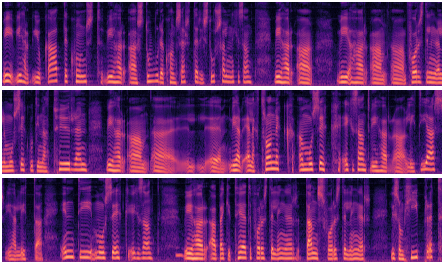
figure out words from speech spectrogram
vi, vi har jo gatekunst, vi har uh, store konserter i storsalen, ikke sant? Vi har, uh, vi har um, uh, forestillinger eller musikk ute i naturen, vi har, um, uh, eh, vi har elektronik uh, ikke sant? Vi har uh, litt jazz, vi har litt uh, indie-musikk, ikke sant? Vi har uh, begge teaterforestillinger, dansforestillinger, liksom hybrid,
